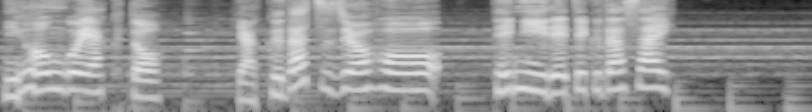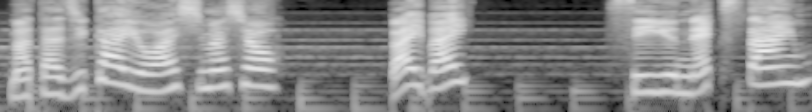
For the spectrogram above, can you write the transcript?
日本語訳と役立つ情報を手に入れてください。また次回お会いしましょう。バイバイ !See you next time!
